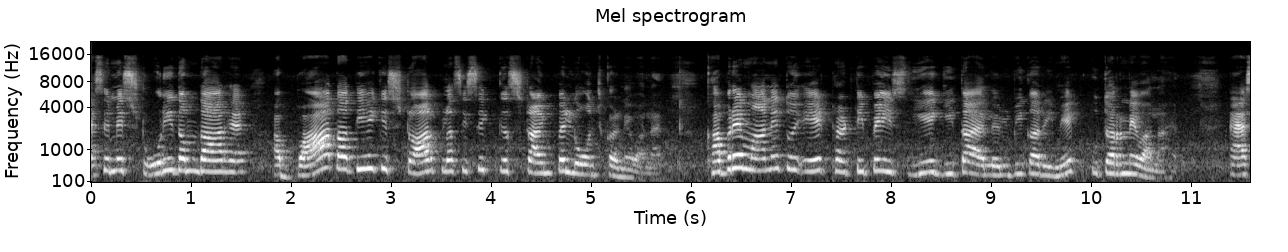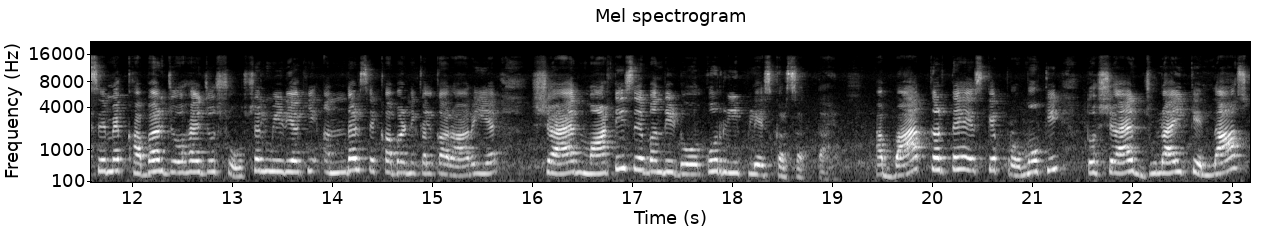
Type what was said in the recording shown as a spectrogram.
ऐसे में स्टोरी दमदार है। अब बात आती है कि स्टार प्लस इसे किस टाइम पे लॉन्च करने वाला है। खबरें माने तो एट थर्टी पे इस, ये गीता एलएलबी का रीमेक उतरने वाला है। ऐसे में खबर जो है, जो सोशल मीडिया की अंदर से खबर निकल कर आ रही है, शायद माटी से बंदी डोर को रिप्लेस कर सकता है। अब बात करते हैं इसके प्रोमो की तो शायद जुलाई के लास्ट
